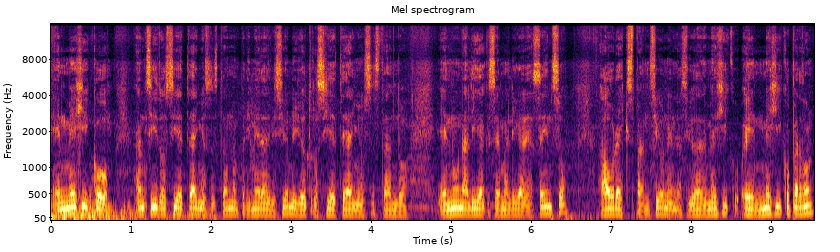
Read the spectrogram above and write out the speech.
en México han sido 7 años estando en primera división y otros 7 años estando en una liga que se llama Liga de Ascenso, ahora expansión en la Ciudad de México, en México, perdón.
